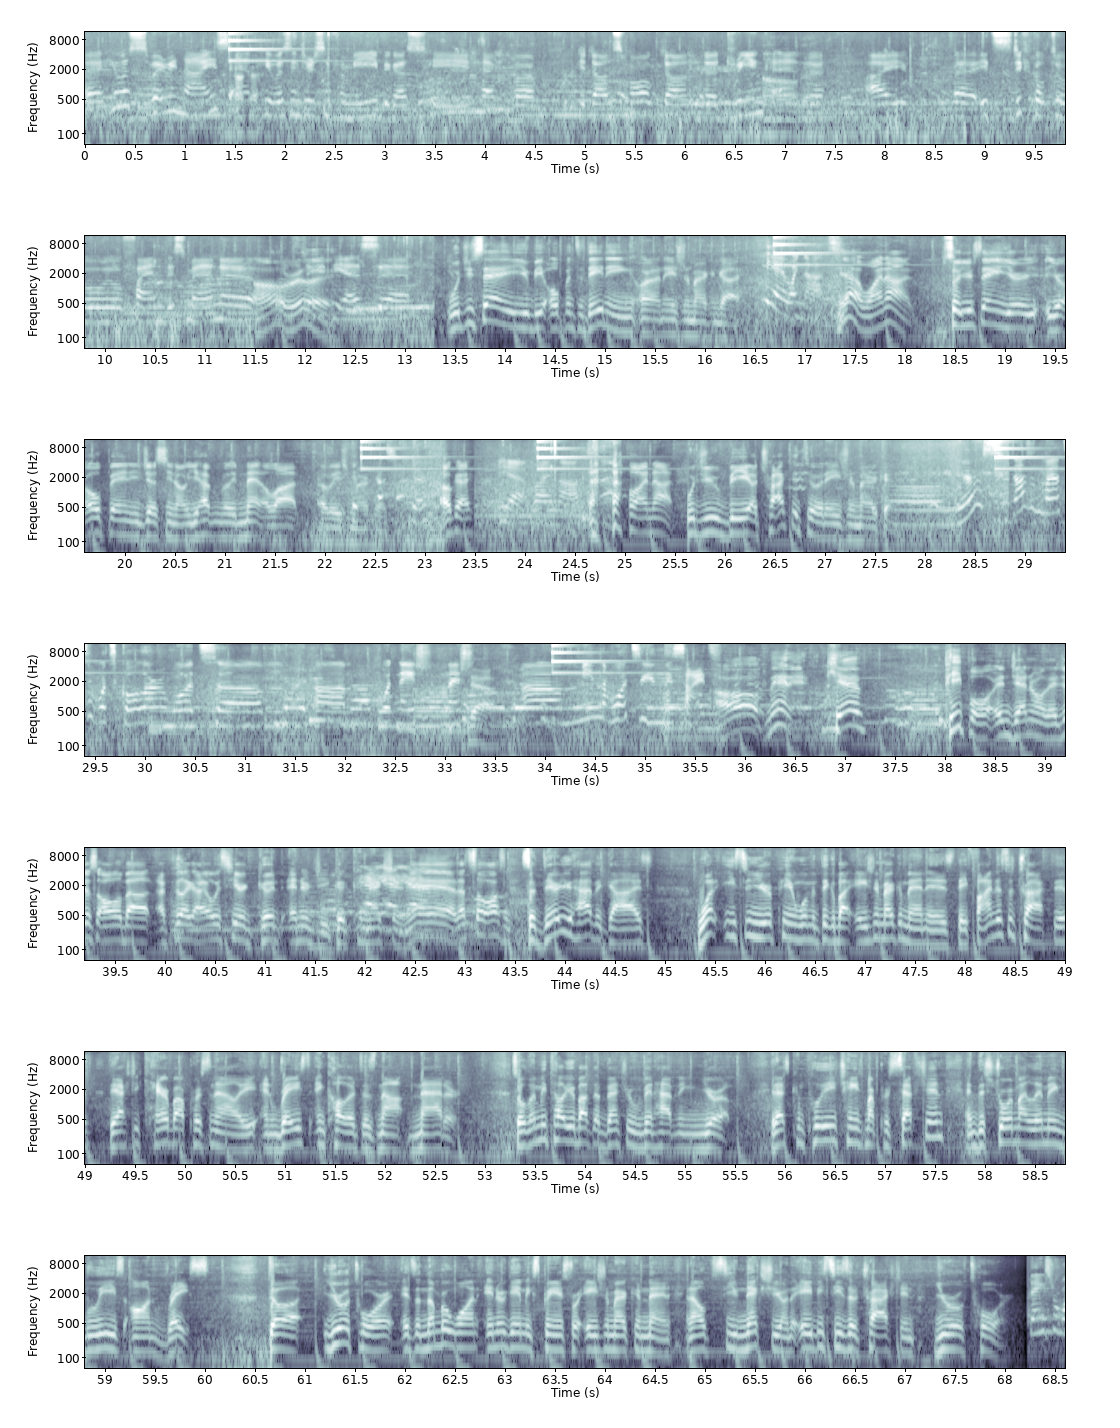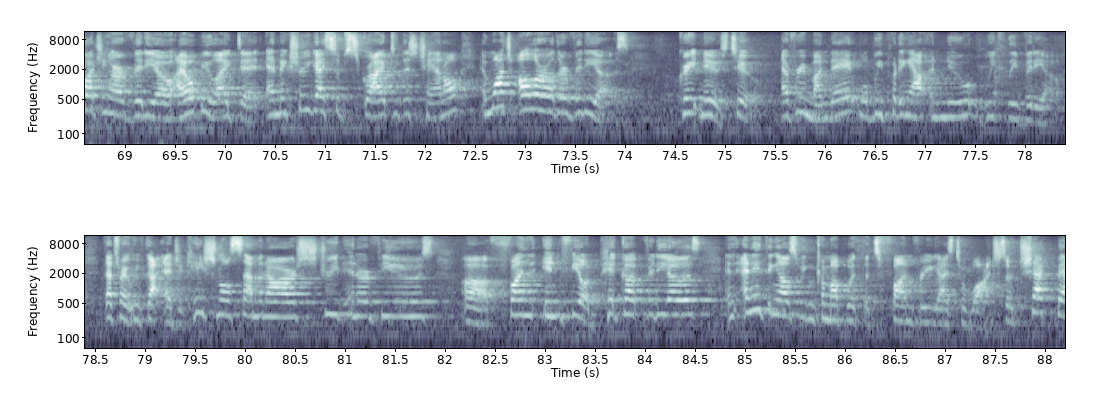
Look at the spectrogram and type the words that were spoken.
Uh, he was very nice, and Okay. he was interesting for me because he have uh, he don't smoke, don't uh, drink, Oh, and okay. uh, I. Uh, it's difficult to find this man. Uh, Oh, really? Yes. Uh, Would you say you'd be open to dating or an Asian American guy? Yeah, why not? Yeah, why not? So you're saying you're you're open, you just, you know, you haven't really met a lot of Asian Americans. Okay. Yeah, why not? why not? Would you be attracted to an Asian American? yes. It doesn't matter what color, what um, um, what nation, nation. Yeah. Um, mean what's in the side. Oh, man, Kiev people in general, they're just all about, I feel like I always hear good energy, good connection. yeah. yeah, yeah, that's so awesome. So there you have it, guys. What Eastern European women think about Asian American men is they find us attractive, they actually care about personality, and race and color does not matter. So let me tell you about the adventure we've been having in Europe. It has completely changed my perception and destroyed my limiting beliefs on race. The Euro Tour is the number one inner-game experience for Asian American men, and I hope to see you next year on the ABC's Attraction Euro Tour. Thanks for watching our video. I hope you liked it. And make sure you guys subscribe to this channel and watch all our other videos. Great news too. Every Monday, we'll be putting out a new weekly video. That's right, we've got educational seminars, street interviews, uh, fun infield pickup videos, and anything else we can come up with that's fun for you guys to watch. So check back.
